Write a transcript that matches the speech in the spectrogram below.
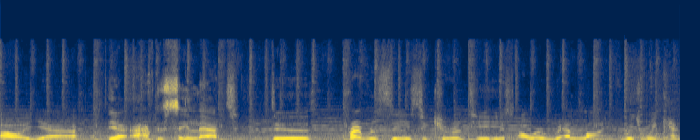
Oh, yeah. Yeah, I have to say that the privacy security is our red line, which we can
